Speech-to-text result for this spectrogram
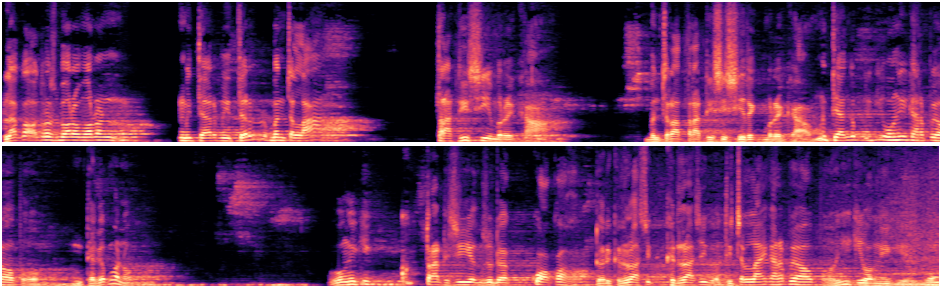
Lah kok terus moro-moro midar-midar mencela tradisi mereka. Mencela tradisi syirik mereka. Dianggap iki wong iki karepe apa? Dianggap ngono. Wong iki tradisi yang sudah kokoh dari generasi ke generasi kok dicelai karepe apa? Iki wong iki. Wong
